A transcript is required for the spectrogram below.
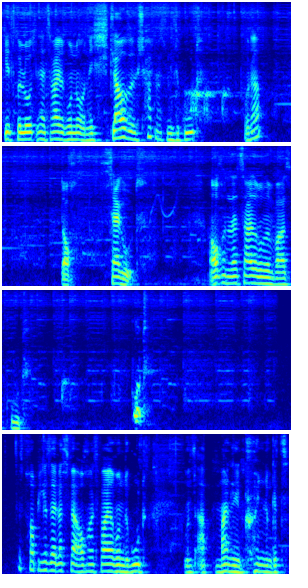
Geht's wohl los in der zweiten Runde und ich glaube, wir schaffen es nicht so gut. Oder? Doch, sehr gut. Auch in der zweiten Runde war es gut. Gut. Das freut mich sehr, dass wir auch in der zweiten Runde gut uns abmandeln können. Und jetzt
